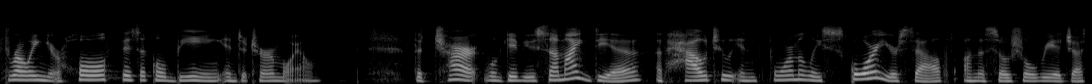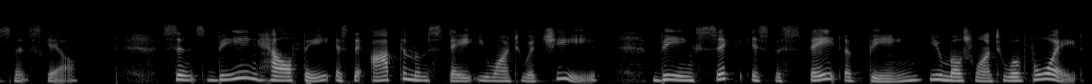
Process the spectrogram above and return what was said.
throwing your whole physical being into turmoil. The chart will give you some idea of how to informally score yourself on the social readjustment scale. Since being healthy is the optimum state you want to achieve, being sick is the state of being you most want to avoid.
